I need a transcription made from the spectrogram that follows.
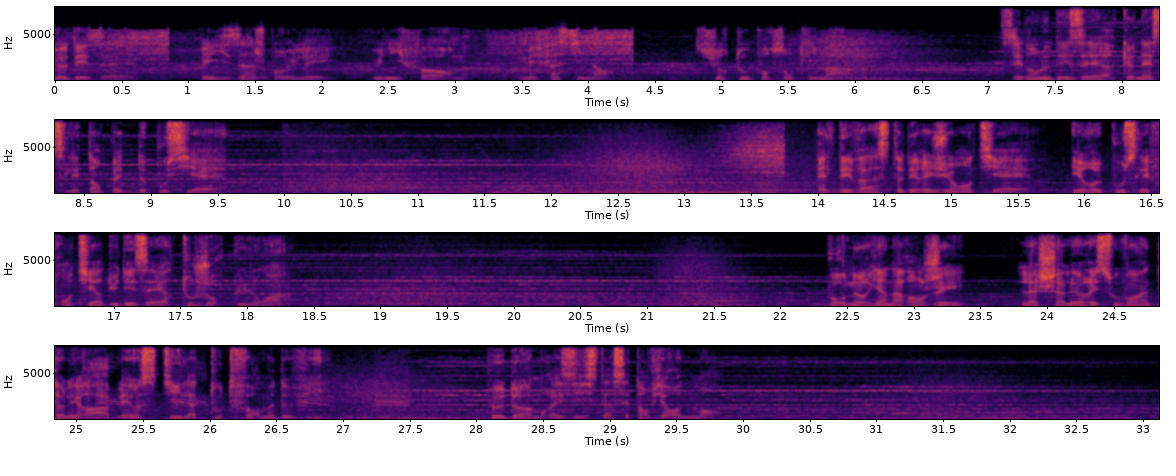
Le désert, paysage brûlé, uniforme, mais fascinant, surtout pour son climat. C'est dans le désert que naissent les tempêtes de poussière. Elles dévastent des régions entières et repoussent les frontières du désert toujours plus loin. Pour ne rien arranger, la chaleur est souvent intolérable et hostile à toute forme de vie. Peu d'hommes résistent à cet environnement.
